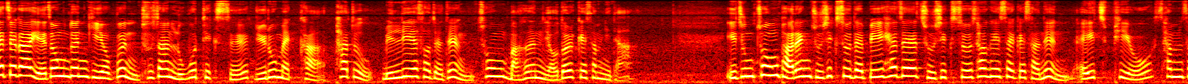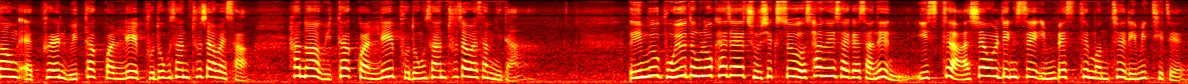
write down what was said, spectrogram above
해제가 예정된 기업은 두산 로보틱스, 뉴로메카, 파두, 밀리에서제 등총 48개사입니다. 이 중 총 발행 주식수 대비 해제 주식수 상위 세 개 사는 HPO, 삼성 FN 위탁관리 부동산 투자회사, 한화 위탁관리 부동산 투자회사입니다. 의무 보유 등록 해제 주식수 상위 세 개 사는 이스트 아시아홀딩스 인베스트먼트 리미티드,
